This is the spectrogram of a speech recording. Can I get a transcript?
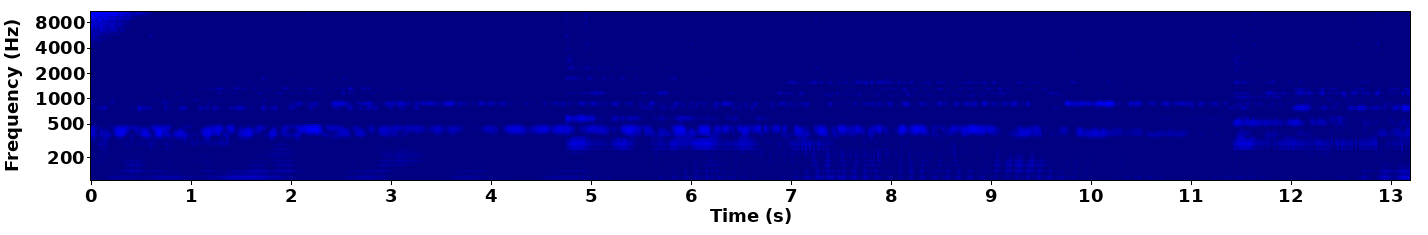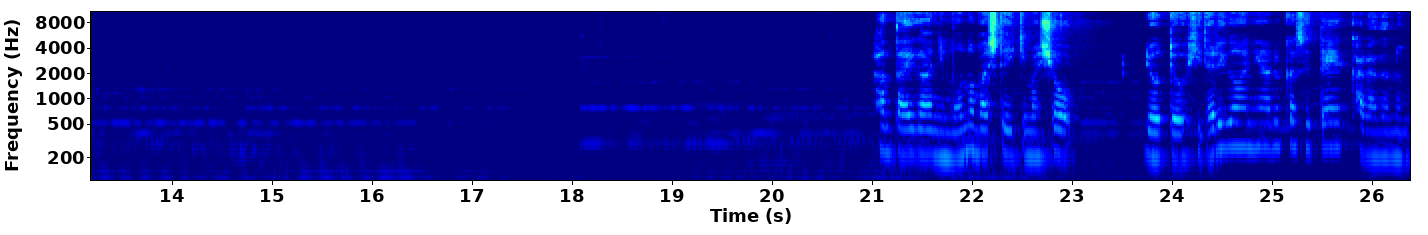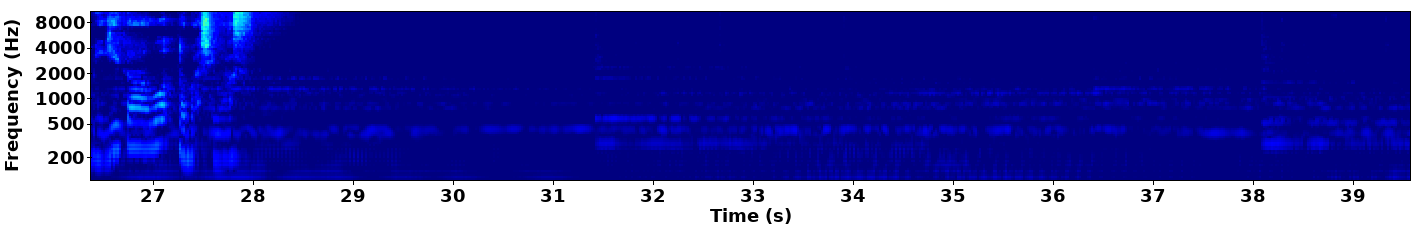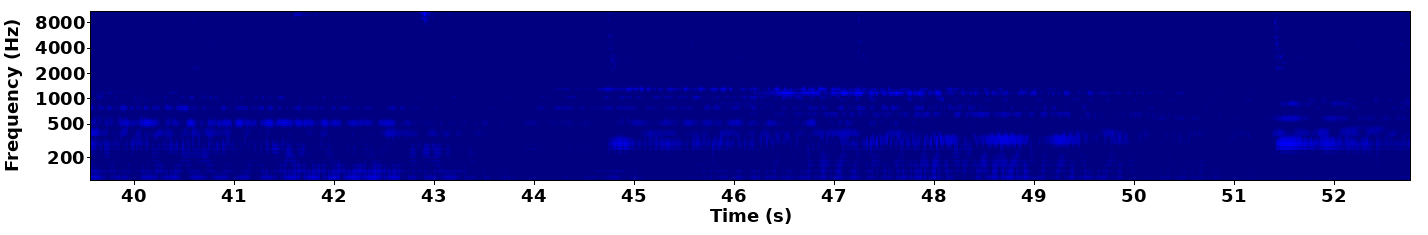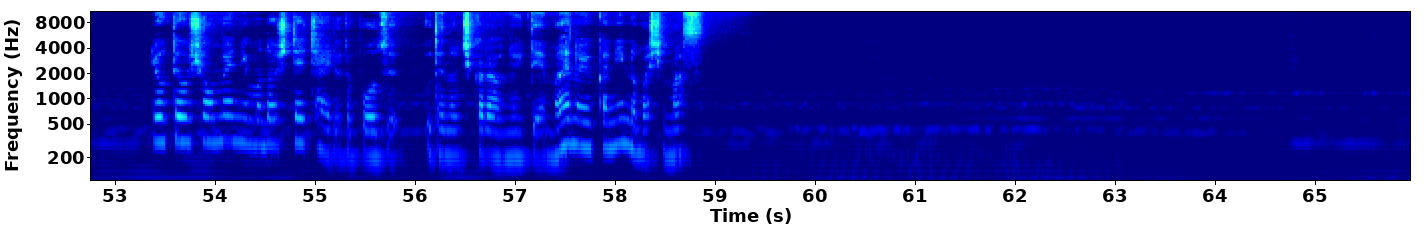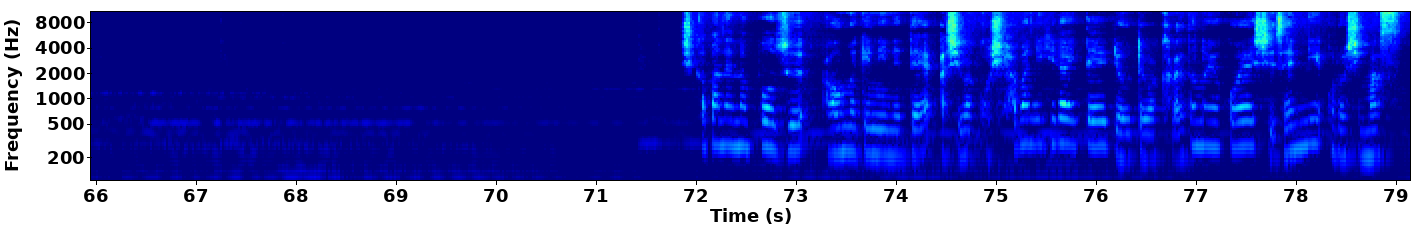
反対側にも伸ばしていきましょう。両手を左側に歩かせて体の右側を伸ばします。両手を正面に戻してチャイルドポーズ。腕の力を抜いて前の床に伸ばします。屍のポーズ。仰向けに寝て足は腰幅に開いて両手は体の横へ自然に下ろします。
